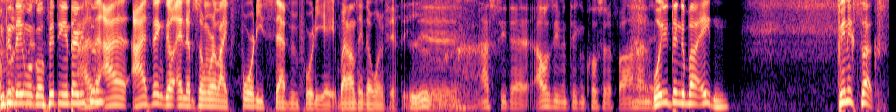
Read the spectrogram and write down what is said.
You think they won't go 50 and 32? I, I I think they'll end up somewhere like 47, 48, but I don't think they'll win 50. Yeah, I see that. I was even thinking closer to 500. what do you think about Ayton? Phoenix sucks.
